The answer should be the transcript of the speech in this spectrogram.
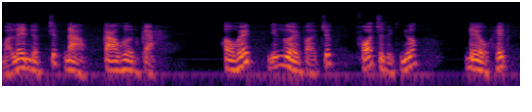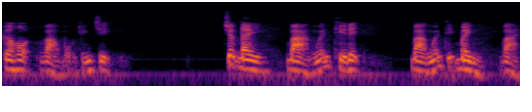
mà lên được chức nào cao hơn cả. Hầu hết những người vào chức Phó Chủ tịch nước đều hết cơ hội vào Bộ Chính trị. Trước đây, bà Nguyễn Thị Định, bà Nguyễn Thị Bình và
